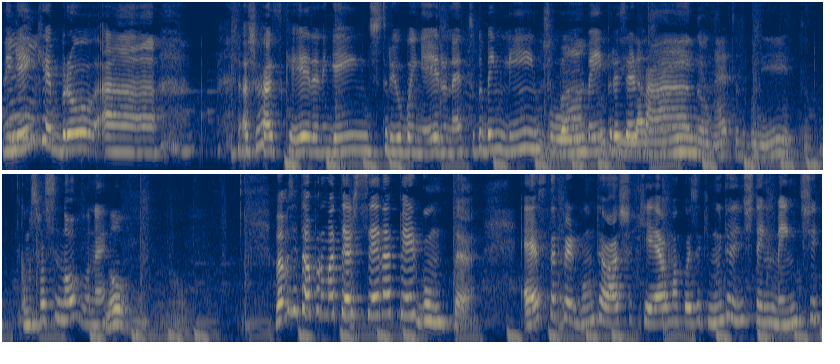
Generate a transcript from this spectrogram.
ninguém quebrou a, a churrasqueira, ninguém destruiu o banheiro, né? Tudo bem limpo, bancos bem preservado. alumínio, né? Tudo bonito. Como se fosse novo, né? Novo. Vamos então para uma terceira pergunta. Esta pergunta eu acho que é uma coisa que muita gente tem em mente,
